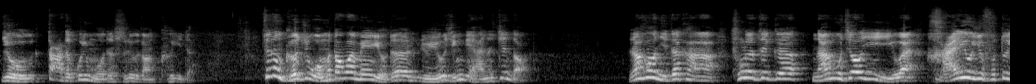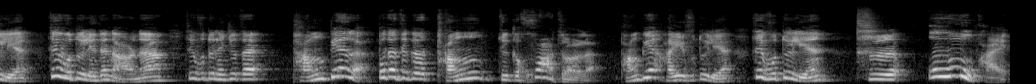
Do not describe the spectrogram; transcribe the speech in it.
有大的规模的十六张可以的，这种格局我们到外面有的旅游景点还能见到。然后你再看啊，除了这个楠木交椅以外，还有一副对联。这副对联在哪儿呢？这副对联就在。旁边了，不在这个唐这个画这儿了。旁边还有一副对联，这副对联是乌木牌。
